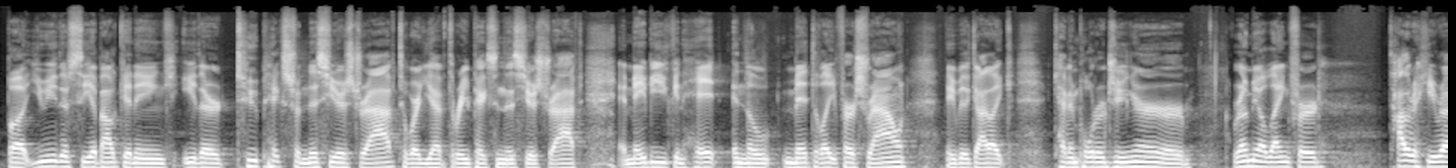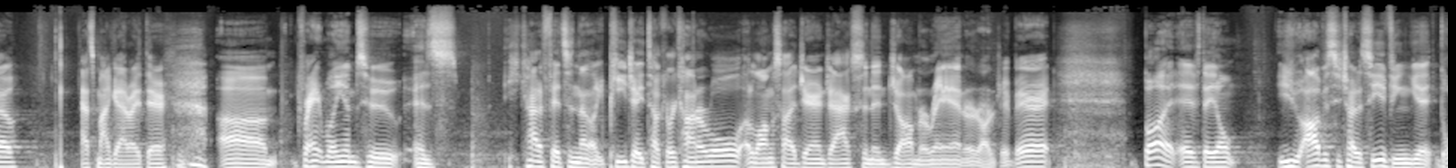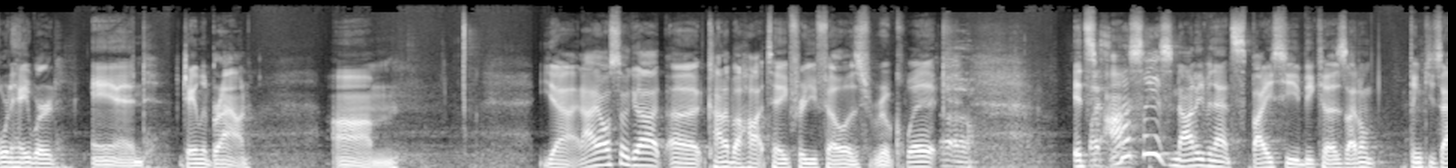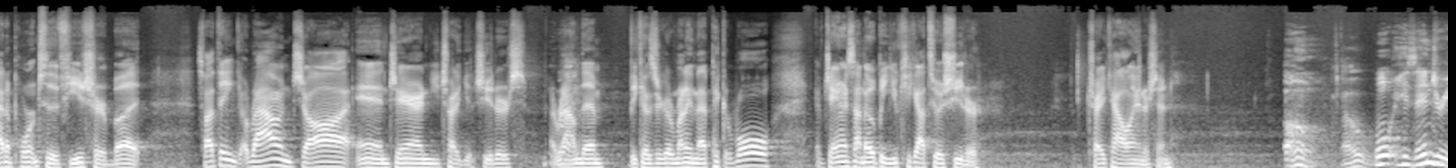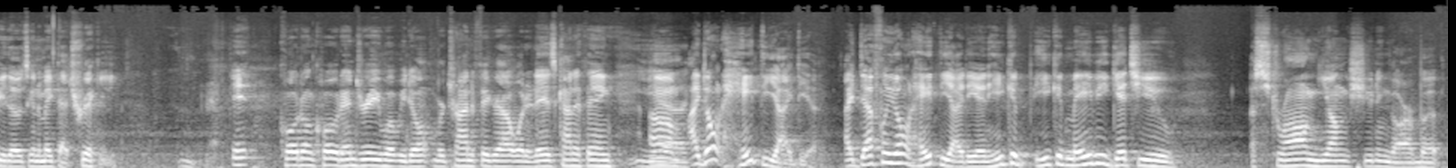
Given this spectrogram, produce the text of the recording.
but you either see about getting either two picks from this year's draft to where you have three picks in this year's draft, and maybe you can hit in the mid to late first round. Maybe the guy like Kevin Porter Jr. or Romeo Langford, Tyler Herro. That's my guy right there. Um, Grant Williams, who is he kind of fits in that like PJ Tucker kind of role alongside Jaren Jackson and Ja Morant or RJ Barrett. But if they don't, you obviously try to see if you can get Gordon Hayward and Jaylen Brown. Um, yeah, and I also got uh, kind of a hot take for you fellas, real quick. Uh-oh. It's Spicy. honestly, it's not even that spicy because I don't think he's that important to the future. But so I think around Ja and Jaren, you try to get shooters around Right. them because you're going to be running that pick and roll. If Jaren's not open, you kick out to a shooter. Trey Cal Anderson. Oh. Oh. Well, his injury though is going to make that tricky. It quote unquote injury, what we don't, we're trying to figure out what it is, kind of thing. Yeah. Um, I don't hate the idea. I definitely don't hate the idea, and he could he could maybe get you a strong young shooting guard, but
